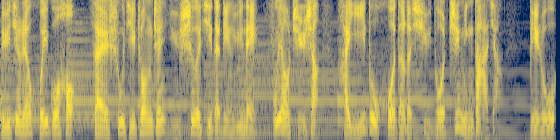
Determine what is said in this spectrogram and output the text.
吕敬人回国后，在书籍装帧与设计的领域内扶摇直上，还一度获得了许多知名大奖，比如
